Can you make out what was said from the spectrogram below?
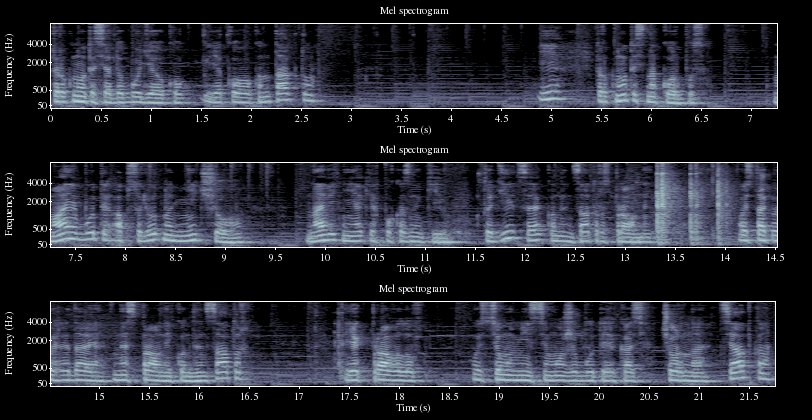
торкнутися до будь-якого контакту і торкнутися на корпус. Має бути абсолютно нічого, навіть ніяких показників. Тоді це конденсатор справний. Ось так виглядає несправний конденсатор. Як правило, ось в цьому місці може бути якась чорна цятка.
